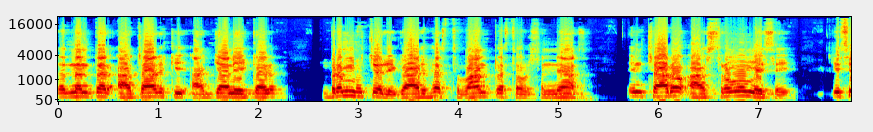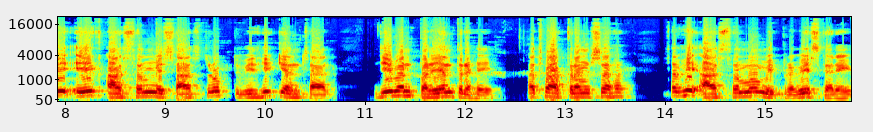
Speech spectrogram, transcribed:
तदनंतर आचार्य की आज्ञा लेकर ब्रह्मचर्य, गार्हस्थ, वानप्रस्थ और संन्यास, इन चारों आश्रमों में से किसी एक आश्रम में शास्त्रोक्त विधि के अनुसार जीवन पर्यंत रहे अथवा क्रमशः सभी आश्रमों में प्रवेश करे।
